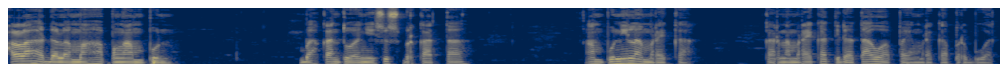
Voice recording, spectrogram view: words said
Allah adalah Maha Pengampun. Bahkan Tuhan Yesus berkata, "Ampunilah mereka, karena mereka tidak tahu apa yang mereka perbuat."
